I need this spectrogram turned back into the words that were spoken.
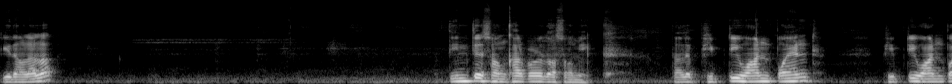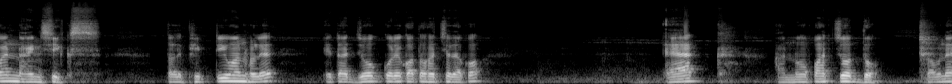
কী দাঁড়াল? তিনটে সংখ্যার পরে দশমিক। তাহলে fifty one point fifty one point nine six তাহলে ফিফটি ওয়ান হলে এটা যোগ করে কত হচ্ছে দেখো? এক আর ন পাঁচ চোদ্দ। তার মানে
